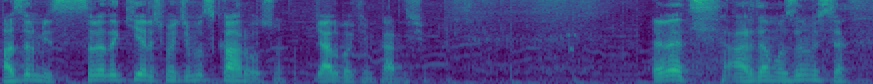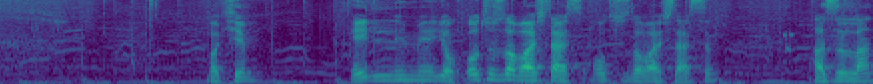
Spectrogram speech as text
Hazır mıyız? Sıradaki yarışmacımız kahrolsun. Gel bakayım kardeşim. Evet Erdem hazır mısın? Bakayım. 50 mi? Yok 30'da başlarsın. 30'da başlarsın. Hazırlan.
